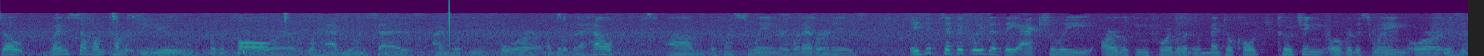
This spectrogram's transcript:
So when someone comes to you with a call or what have you and says, "I'm looking for a little bit of help um, with my swing or whatever it is," is it typically that they actually are looking for a little bit of mental coach, coaching over the swing, or is it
